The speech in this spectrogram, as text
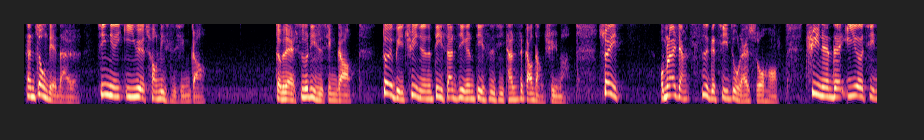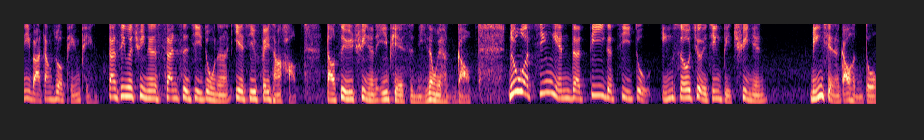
但重点来了，今年一月创历史新高，对不对？是不是历史新高？对比去年的第三季跟第四季，它是在高档区嘛？所以，我们来讲四个季度来说，哈，去年的一二季你把它当做平平，但是因为去年的三四季度呢业绩非常好，导致于去年的 EPS 你认为很高。如果今年的第一个季度营收就已经比去年明显的高很多，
